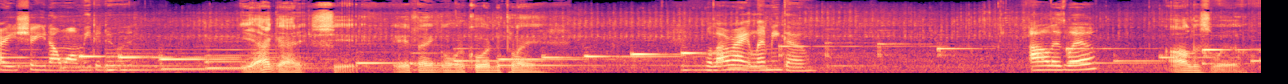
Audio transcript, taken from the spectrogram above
Are you sure you don't want me to do it? Yeah, I got it. Shit, everything going according to plan. Well, all right, let me go. All is well? All is well.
